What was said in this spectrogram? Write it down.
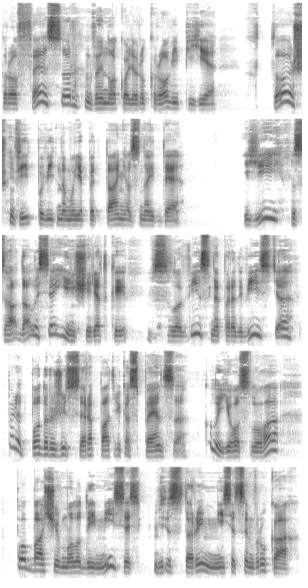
Професор вино кольору крові п'є. Хто ж відповідь на моє питання знайде? Їй згадалися інші рядки зловісне передвістя перед подорожі сера Патріка Спенса, коли його слуга побачив молодий місяць зі старим місяцем в руках.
